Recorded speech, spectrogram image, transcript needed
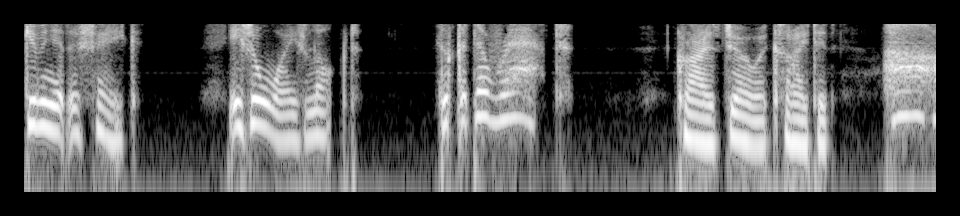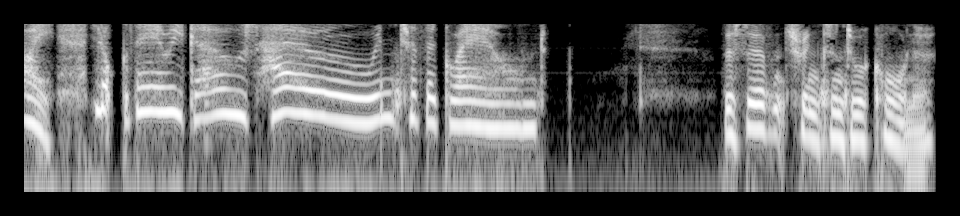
Giving it a shake. "It's always locked. Look at the rat!" cries Jo, excited. "Hi! Look, there he goes! Ho! Into the ground!" The servant shrinks into a corner,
